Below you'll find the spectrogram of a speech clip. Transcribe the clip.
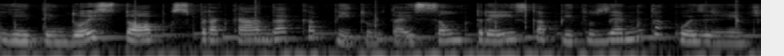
E aí tem dois tópicos para cada capítulo, tá? E são três capítulos, é muita coisa, gente.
